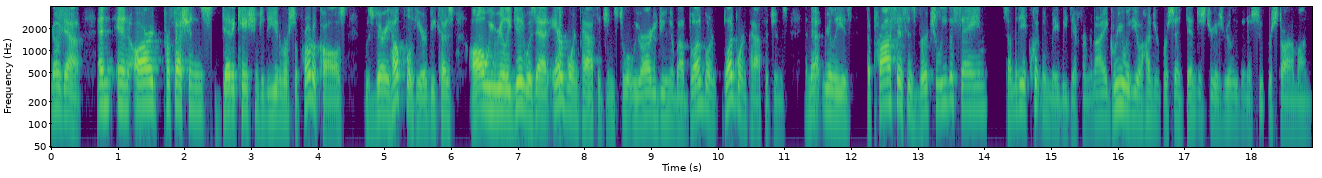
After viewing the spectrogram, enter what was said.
no doubt. And and our profession's dedication to the universal protocols was very helpful here because all we really did was add airborne pathogens to what we were already doing about bloodborne bloodborne pathogens, and that really is the process is virtually the same. Some of the equipment may be different, and I agree with you 100%. Dentistry has really been a superstar among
